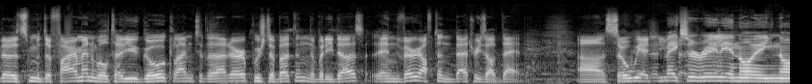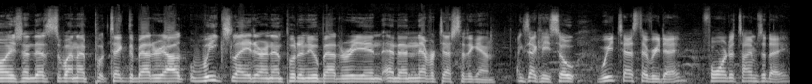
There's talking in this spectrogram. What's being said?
The, the fireman will tell you go climb to the ladder, push the button. Nobody does, and very often batteries are dead. Uh, so we It makes a really annoying noise, and that's when I put, take the battery out weeks later and then put a new battery in and then never test it again. exactly. So we test every day, 400 times a day,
